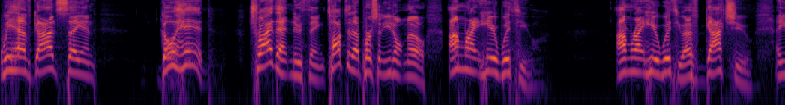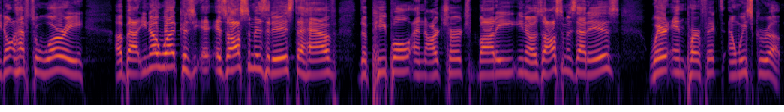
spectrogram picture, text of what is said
we have God saying, Go ahead. Try that new thing. Talk to that person you don't know. I'm right here with you. I'm right here with you. I've got you. And you don't have to worry about, you know what? Because as awesome as it is to have the people and our church body, you know, as awesome as that is, we're imperfect and we screw up.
